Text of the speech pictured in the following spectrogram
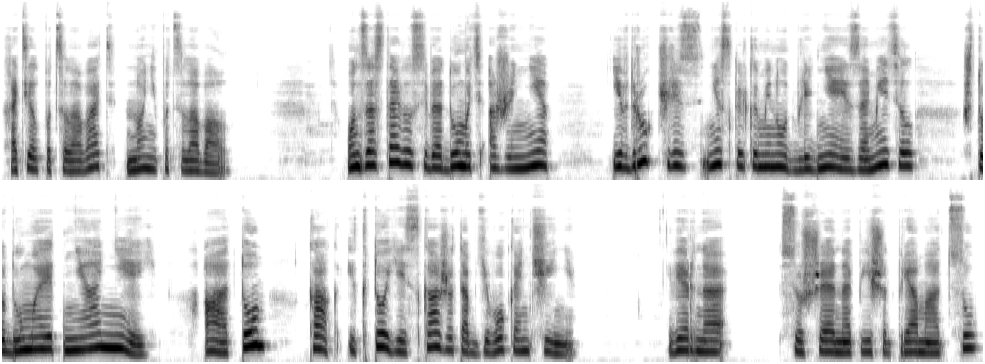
Хотел поцеловать, но не поцеловал. Он заставил себя думать о жене и вдруг через несколько минут бледнее заметил, что думает не о ней, а о том, как и кто ей скажет об его кончине. Верно, Сюше напишет прямо отцу,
